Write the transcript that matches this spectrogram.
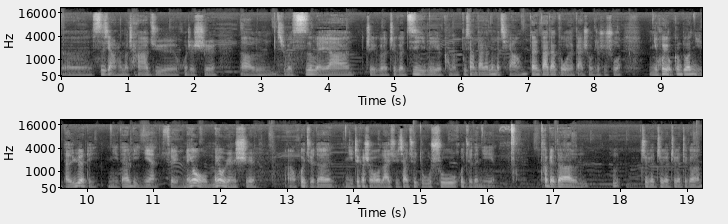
呃，思想上的差距，或者是。呃，这个思维啊，这个这个记忆力可能不像大家那么强，但是大家给我的感受就是说，你会有更多你的阅历、你的理念，所以没有没有人是，呃，会觉得你这个时候来学校去读书，会觉得你特别的，这个这个这个这个，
